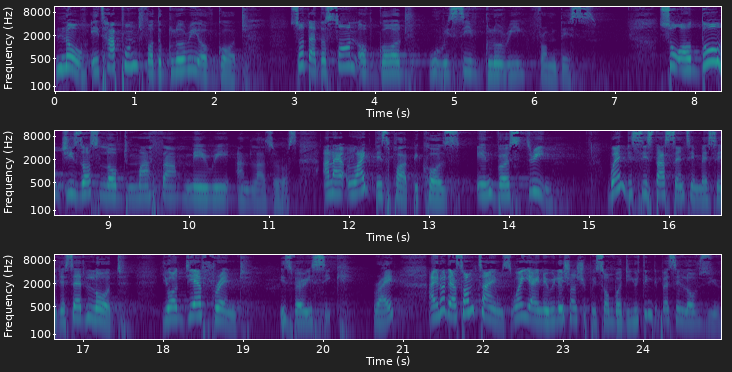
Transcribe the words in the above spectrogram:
No, it happened for the glory of God, so that the Son of God will receive glory from this. So, although Jesus loved Martha, Mary, and Lazarus, and I like this part because in verse 3, when the sister sent a message, they said, Lord, your dear friend is very sick, right? I know that sometimes when you're in a relationship with somebody, you think the person loves you,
